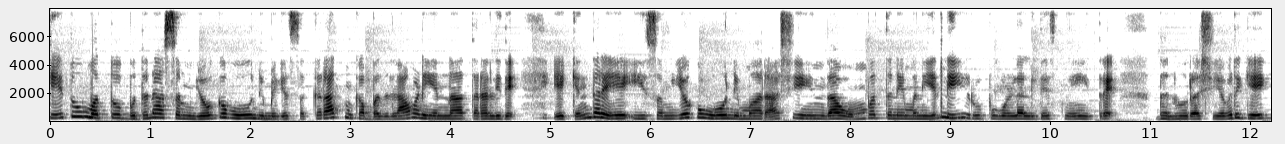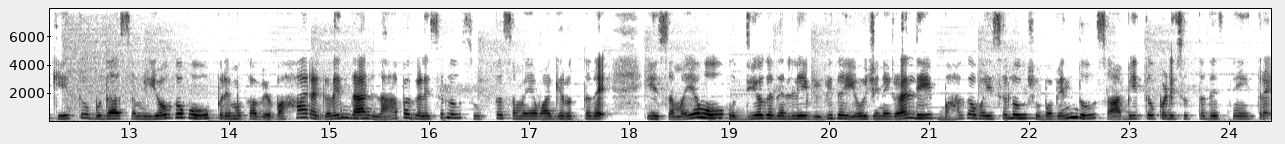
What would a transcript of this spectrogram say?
ಕೇತು ಮತ್ತು ಬುಧನ ಸಂಯೋಗವು ನಿಮಗೆ ಸಕಾರಾತ್ಮಕ ಬದಲಾವಣೆಯನ್ನು ತರಲಿದೆ. ಏಕೆಂದರೆ ಈ ಸಂಯೋಗವು ನಿಮ್ಮ ರಾಶಿಯಿಂದ ಒಂಬತ್ತನೇ ಮನೆಯಲ್ಲಿ ರೂಪುಗೊಳ್ಳಲಿದೆ ಸ್ನೇಹಿತರೆ. ಧನುರಾಶಿಯವರಿಗೆ ಕೇತು ಬುಧ ಸಂಯೋಗವು ಪ್ರಮುಖ ವ್ಯವಹಾರಗಳಿಂದ ಲಾಭ ಗಳಿಸಲು ಸೂಕ್ತ ಸಮಯವಾಗಿರುತ್ತದೆ. ಈ ಸಮಯವು ಉದ್ಯೋಗದಲ್ಲಿ ವಿವಿಧ ಯೋಜನೆಗಳಲ್ಲಿ ಭಾಗವಹಿಸಲು ಶುಭವೆಂದು ಸಾಬೀತುಪಡಿಸುತ್ತದೆ ಸ್ನೇಹಿತರೆ.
